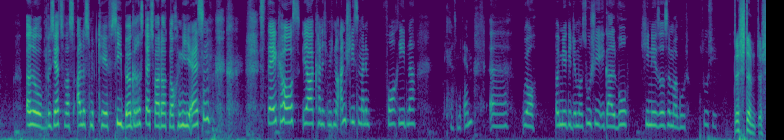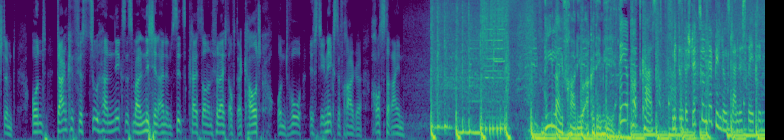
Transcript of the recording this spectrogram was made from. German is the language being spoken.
Also bis jetzt war es alles mit KFC. Burgerista, ich war dort noch nie essen. Steakhouse, ja, kann ich mich nur anschließen, meinem Vorredner. Niklas mit M. Äh, ja, bei mir geht immer Sushi, egal wo. Chinese ist immer gut. Sushi. Das stimmt, das stimmt. Und danke fürs Zuhören. Nächstes Mal nicht in einem Sitzkreis, sondern vielleicht auf der Couch. Und wo ist die nächste Frage? Haust da rein. Die Live-Radio Akademie. Der Podcast mit Unterstützung der Bildungslandesrätin.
